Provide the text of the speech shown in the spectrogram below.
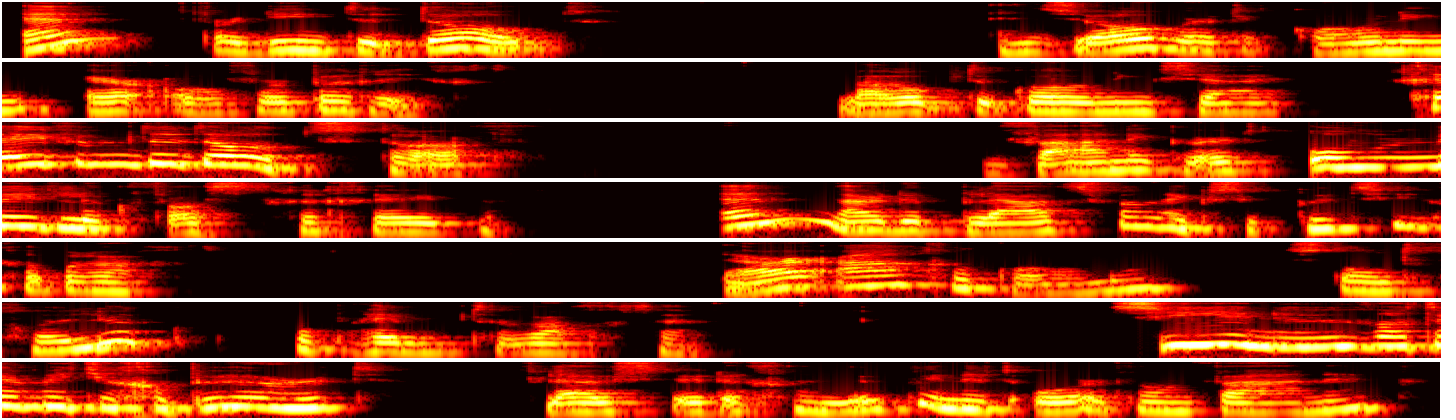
en verdient de dood. En zo werd de koning erover bericht. Waarop de koning zei: Geef hem de doodstraf. Vanek werd onmiddellijk vastgegrepen en naar de plaats van executie gebracht. Daar aangekomen stond geluk op hem te wachten. Zie je nu wat er met je gebeurt? Fluisterde geluk in het oor van Vanek.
